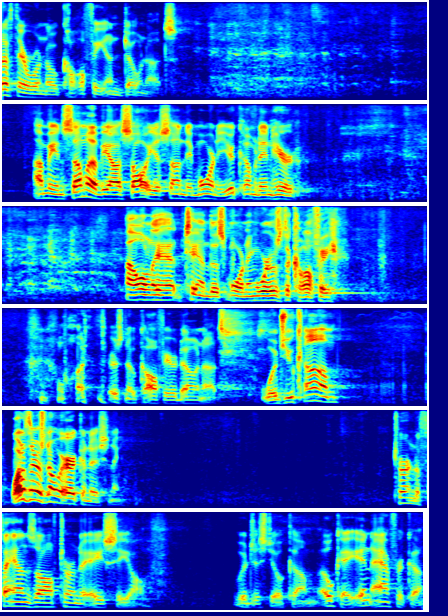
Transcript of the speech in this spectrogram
if there were no coffee and donuts? I mean, some of you, I saw you Sunday morning, you're coming in here. I only had 10 this morning. Where's the coffee? what if there's no coffee or donuts? Would you come? What if there's no air conditioning? Turn the fans off, turn the AC off. Would you still come? Okay, in Africa,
